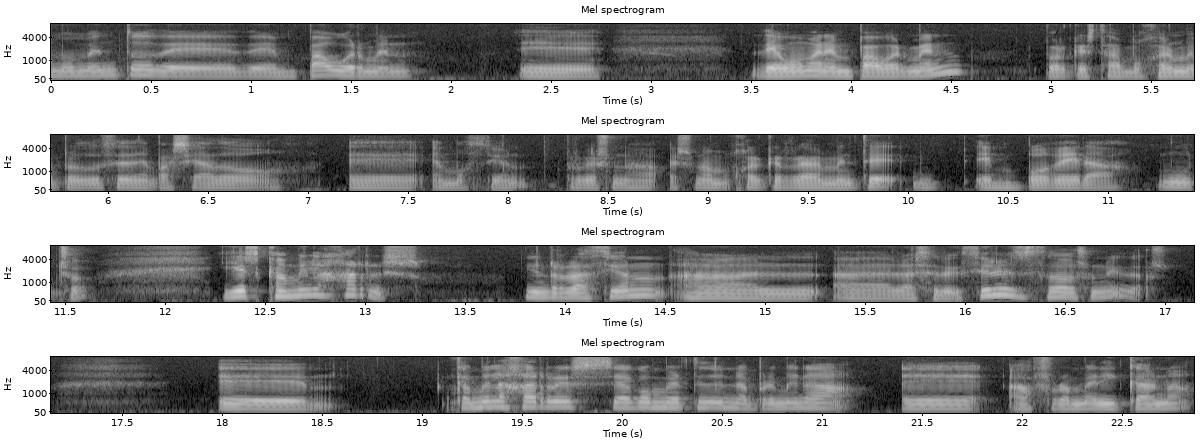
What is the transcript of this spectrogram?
momento de, empowerment, eh, de woman empowerment, porque esta mujer me produce demasiado eh, emoción, porque es una, es una mujer que realmente empodera mucho, y es Camila Harris y en relación a las elecciones de Estados Unidos. Eh, Camila Harris se ha convertido en la primera eh, afroamericana,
